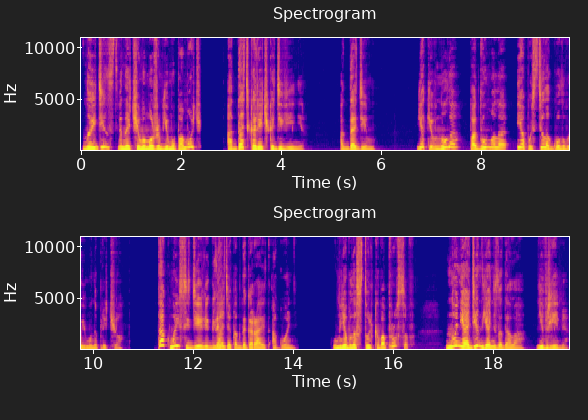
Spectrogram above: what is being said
но единственное, чем мы можем ему помочь, — отдать колечко Девине отдадим. Я кивнула, подумала и опустила голову ему на плечо. Так мы и сидели, глядя, как догорает огонь. У меня было столько вопросов, но ни один я не задала, ни время.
